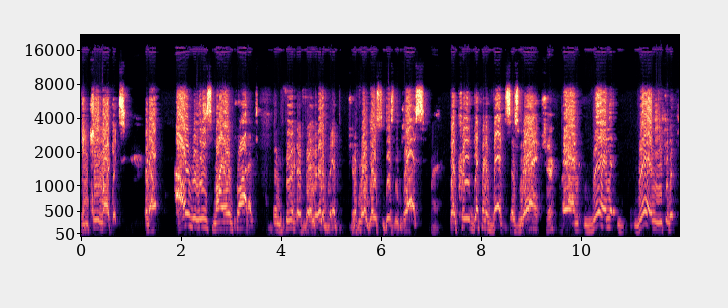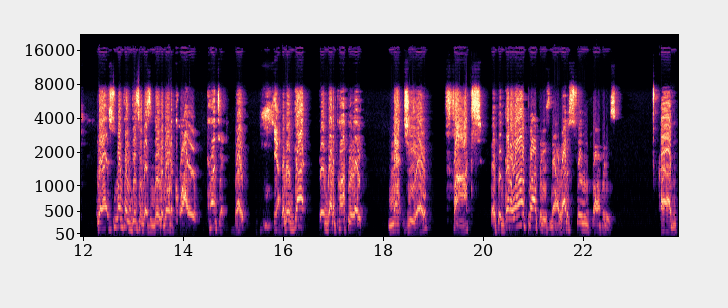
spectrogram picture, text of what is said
in key markets, you know, I'll release my own product in theater for a little bit before it goes to Disney Plus. Right. But create different events as well. Sure. And then, then you could, you know, that's one thing Disney doesn't do. They don't acquire content, right? Yeah. But they've got, they've got to populate Nat Geo, Fox. Like they've got a lot of properties now, a lot of streaming properties. Um,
